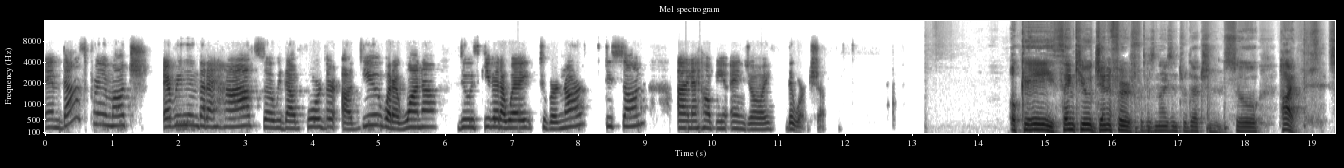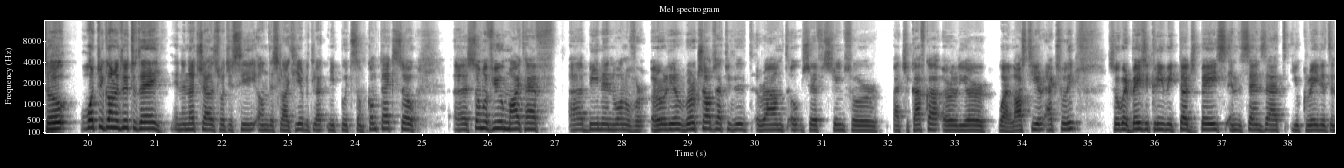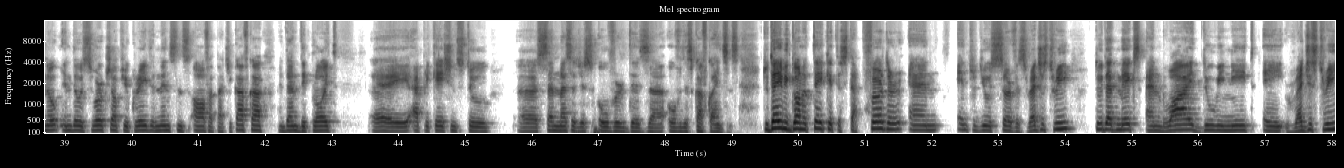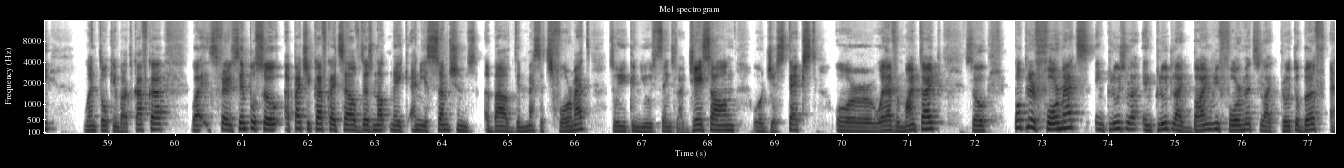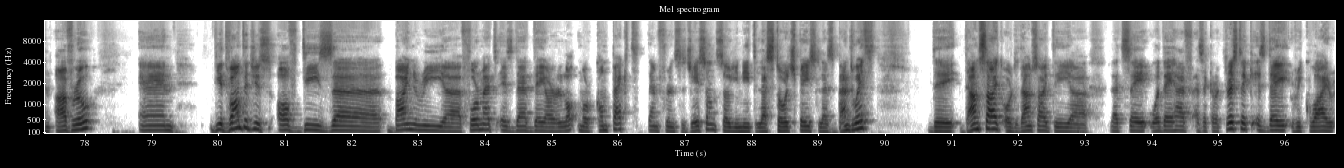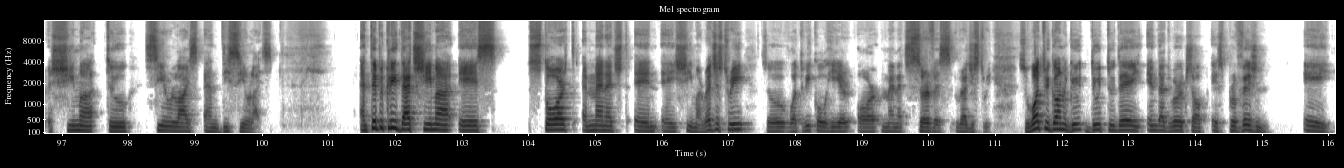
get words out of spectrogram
and that's pretty much everything that I have. So without further ado, what I wanna do is give it away to Bernard Tison, and I hope you enjoy the workshop. Okay, thank you, Jennifer, for this nice introduction. So, hi. So, what we're going to do today, in a nutshell, is what you see on the slide here, but let me put some context. So, uh, some of you might have been in one of our earlier workshops that we did around OpenShift streams for Apache Kafka earlier, well, last year actually. So where basically we touched base in the sense that you created an in those workshops, you created an instance of Apache Kafka and then deployed applications to uh, send messages over this uh, over this Kafka instance. Today we're gonna take it a step further and introduce service registry to that mix and why do we need a registry when talking about Kafka? Well, it's very simple. So Apache Kafka itself does not make any assumptions about the message format. So you can use things like JSON or just text or whatever MIME type. So popular formats include, include like binary formats like protobuf and avro. And the advantages of these uh, binary uh, formats is that they are a lot more compact than, for instance, JSON. So you need less storage space, less bandwidth. The downside, or the downside, the uh, let's say what they have as a characteristic is they require a schema to serialize and deserialize. And typically, that schema is stored and managed in a schema registry so what we call here our managed service registry. So what we're going to do today in that workshop is provision a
